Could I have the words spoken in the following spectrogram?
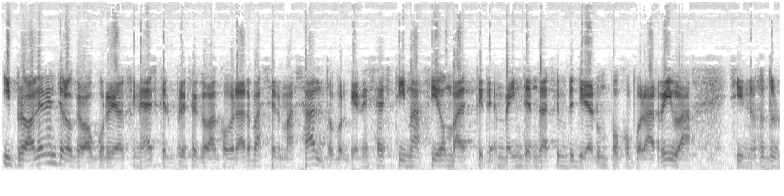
Y probablemente lo que va a ocurrir al final es que el precio que va a cobrar va a ser más alto, porque en esa estimación va a, va a intentar siempre tirar un poco por arriba. Si nosotros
